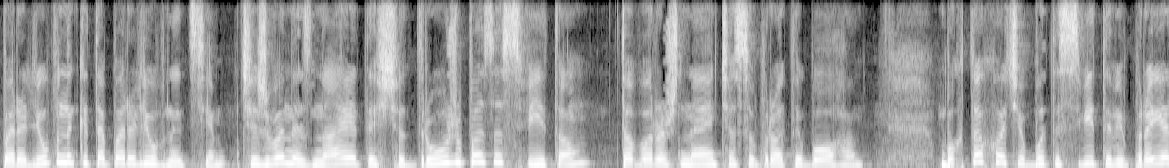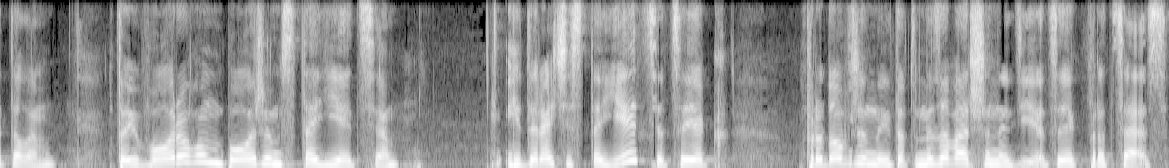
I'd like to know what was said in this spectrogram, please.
Перелюбники та перелюбниці. Чи ж ви не знаєте, що дружба за світом то ворожнеча супроти Бога? Бо хто хоче бути світові приятелем, той ворогом Божим стається. І, до речі, стається це як продовжений, тобто незавершена дія, це як процес.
